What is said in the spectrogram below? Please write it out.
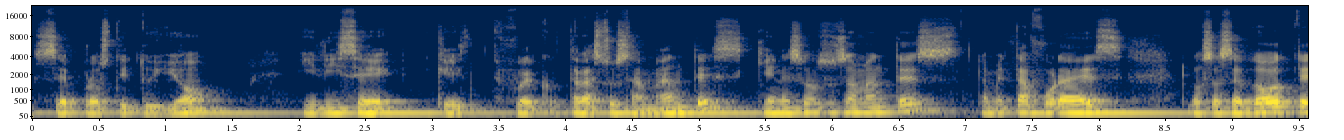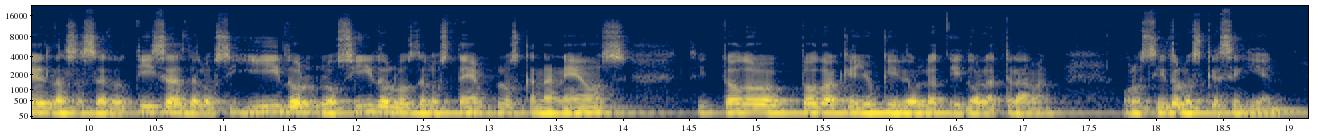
se prostituyó y dice que fue tras sus amantes. ¿Quiénes son sus amantes? La metáfora es los sacerdotes, las sacerdotisas de los ídolos, los ídolos de los templos cananeos, ¿sí? todo, todo aquello que idolatraban o los ídolos que seguían.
